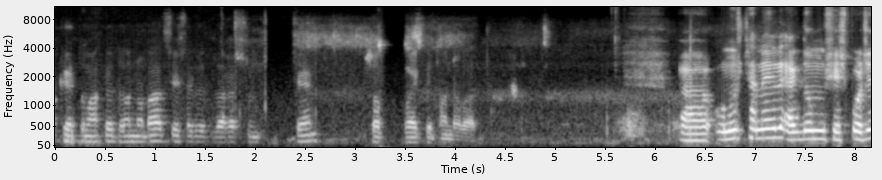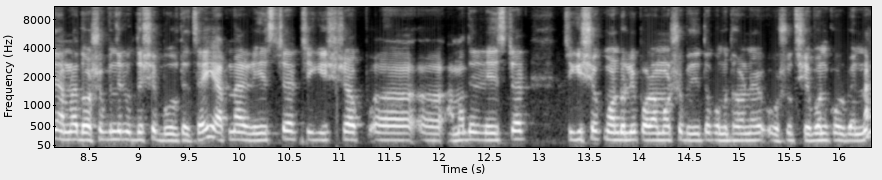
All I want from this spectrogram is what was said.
ওকে তোমাকে ধন্যবাদ শেষে যারা শুনছেন সবাইকে ধন্যবাদ অনুষ্ঠানের একদম শেষ পর্যায়ে আমরা দর্শকবৃন্দের উদ্দেশ্যে বলতে চাই, আপনার রেজিস্টার চিকিৎসক আমাদের রেজিস্টার্ড চিকিৎসক মণ্ডলীর পরামর্শ ব্যতীত কোনো ধরনের ওষুধ সেবন করবেন না।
